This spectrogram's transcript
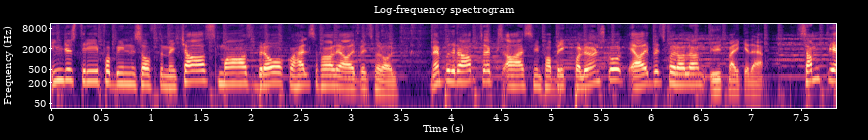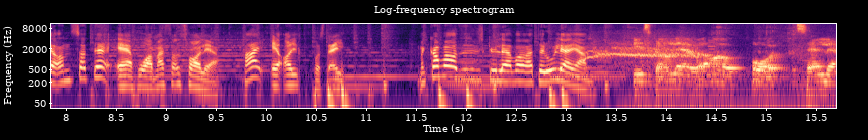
Industri forbindes ofte med kjas, mas, bråk og helsefarlige arbeidsforhold. Men på Drapsøks AS sin fabrikk på Lørenskog er arbeidsforholdene utmerkede. Samtlige ansatte er HMS-ansvarlige. Her er alt på stell. Men hva var det du skulle leve av etter olje igjen? Vi skal leve av å selge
